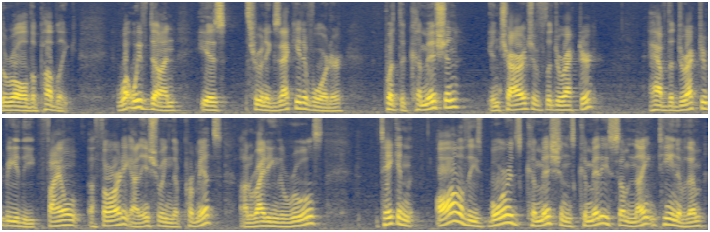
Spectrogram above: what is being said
the role of the public. What we've done is, through an executive order, put the commission in charge of the director, have the director be the final authority on issuing the permits, on writing the rules, taken all of these boards, commissions, committees, some 19 of them,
